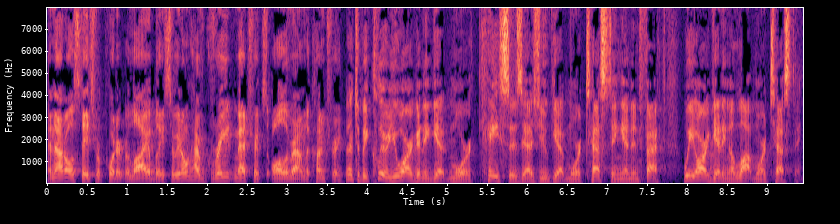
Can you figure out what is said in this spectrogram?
and not all states report it reliably. So we don't have great metrics all around the country. Now, to be clear, you are going to get more cases as you get more testing. And in fact, we are getting a lot more testing.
